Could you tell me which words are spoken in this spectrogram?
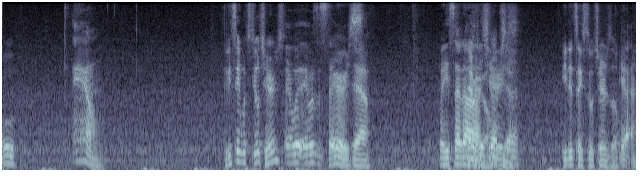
Ooh. Damn. Did he say what steel chairs? It was, it was the stairs. Yeah, But he said There uh, we go. steps, chairs. yeah. he did say steel chairs though. Yeah.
